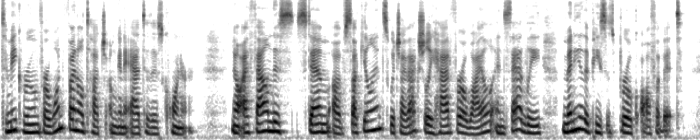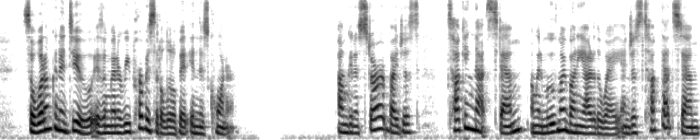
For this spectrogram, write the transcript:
to make room for one final touch I'm going to add to this corner. Now I found this stem of succulents, which I've actually had for a while, and sadly, many of the pieces broke off of it. So what I'm going to do is I'm going to repurpose it a little bit in this corner. I'm going to start by just tucking that stem. I'm going to move my bunny out of the way and just tuck that stem,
